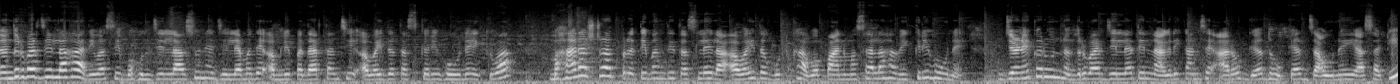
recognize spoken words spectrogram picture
नंदुरबार जिल्हा हा आदिवासी बहुल जिल्हा असून या जिल्ह्यामध्ये अंमली पदार्थांची अवैध तस्करी होऊ नये किंवा महाराष्ट्रात प्रतिबंधित असलेला अवैध गुटखा व पान मसाला हा विक्री होऊ नये. जेणेकरून नंदुरबार जिल्ह्यातील नागरिकांचे आरोग्य धोक्यात जाऊ नये यासाठी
